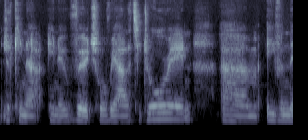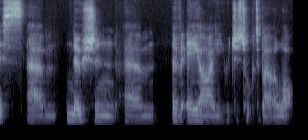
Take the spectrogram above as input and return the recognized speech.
looking at, you know, virtual reality drawing, um, even this um, notion um, of AI, which is talked about a lot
